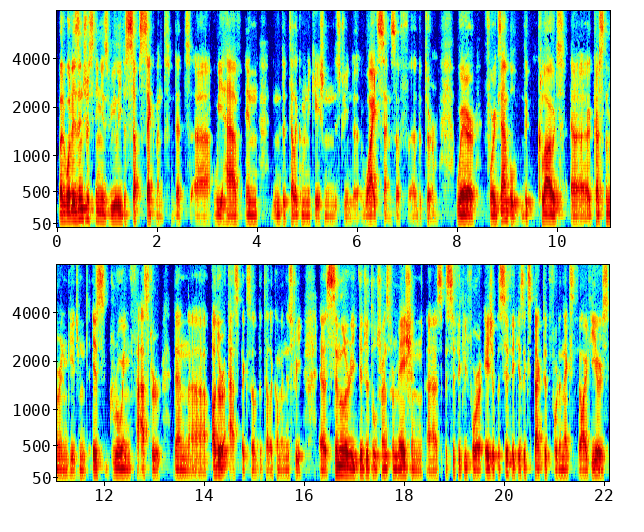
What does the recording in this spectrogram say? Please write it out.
But what is interesting is really the sub-segment that uh, we have in the telecommunication industry in the wide sense of uh, the term, where, for example, the cloud uh, customer engagement is growing faster than other aspects of the telecom industry. Similarly, digital transformation, specifically for Asia Pacific, is expected for the next five years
